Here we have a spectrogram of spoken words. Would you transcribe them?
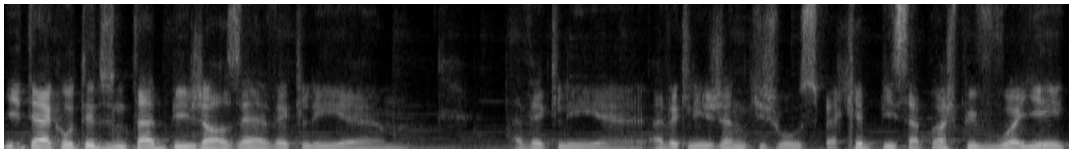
il était à côté d'une table, puis il jasait avec les, euh, avec les, avec les jeunes qui jouaient au Super puis il s'approche, puis vous voyez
